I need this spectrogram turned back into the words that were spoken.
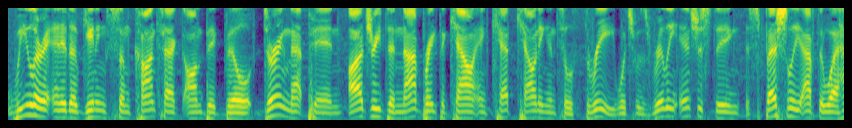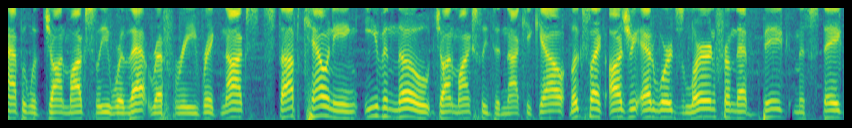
Wheeler ended up getting some contact on Big Bill during that pin, Aubrey did not break the count and kept counting until three, which was really interesting, especially after what happened with Jon Moxley, where that referee, Rick Knox, stopped counting even though Jon Moxley did not kick out. Looks like Aubrey Edwards learned from that big mistake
